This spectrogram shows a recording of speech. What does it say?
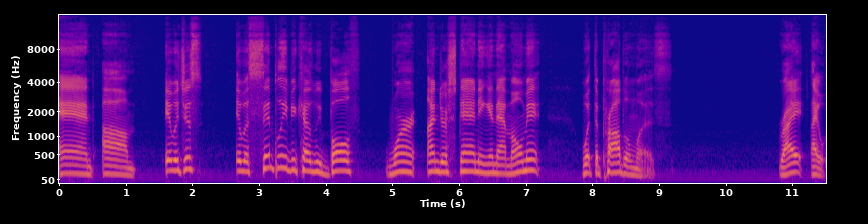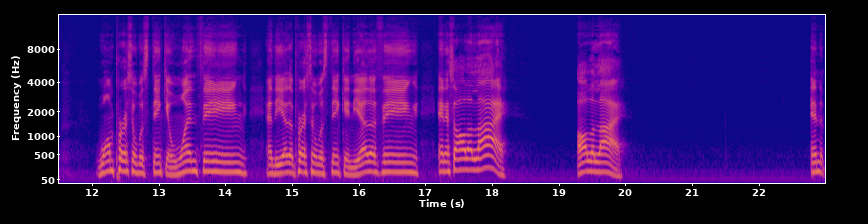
And um it was just it was simply because we both weren't understanding in that moment what the problem was. Right? Like one person was thinking one thing and the other person was thinking the other thing and it's all a lie. All a lie. and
